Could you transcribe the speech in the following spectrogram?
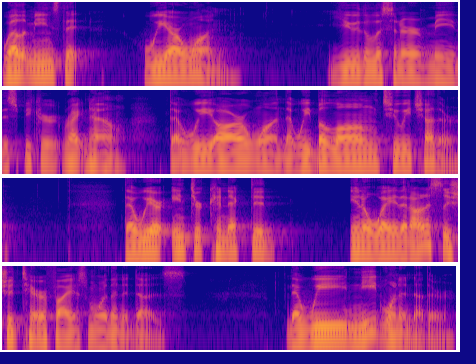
Well, it means that we are one. You, the listener, me, the speaker, right now, that we are one, that we belong to each other, that we are interconnected in a way that honestly should terrify us more than it does, that we need one another,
